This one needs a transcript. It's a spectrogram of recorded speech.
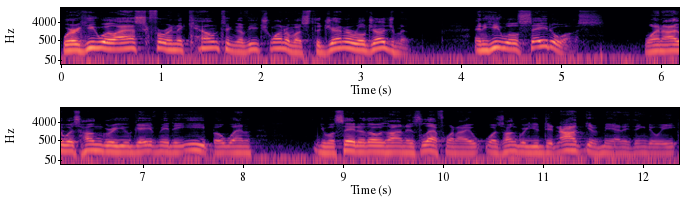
where He will ask for an accounting of each one of us, the general judgment, and He will say to us, When I was hungry, you gave me to eat, but when you will say to those on His left, When I was hungry, you did not give me anything to eat.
